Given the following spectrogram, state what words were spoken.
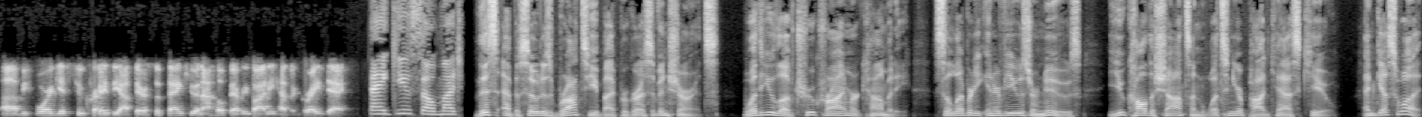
uh, before it gets too crazy out there. So thank you, and I hope everybody has a great day. Thank you so much. This episode is brought to you by Progressive Insurance. Whether you love true crime or comedy, celebrity interviews or news, you call the shots on what's in your podcast queue. And guess what?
